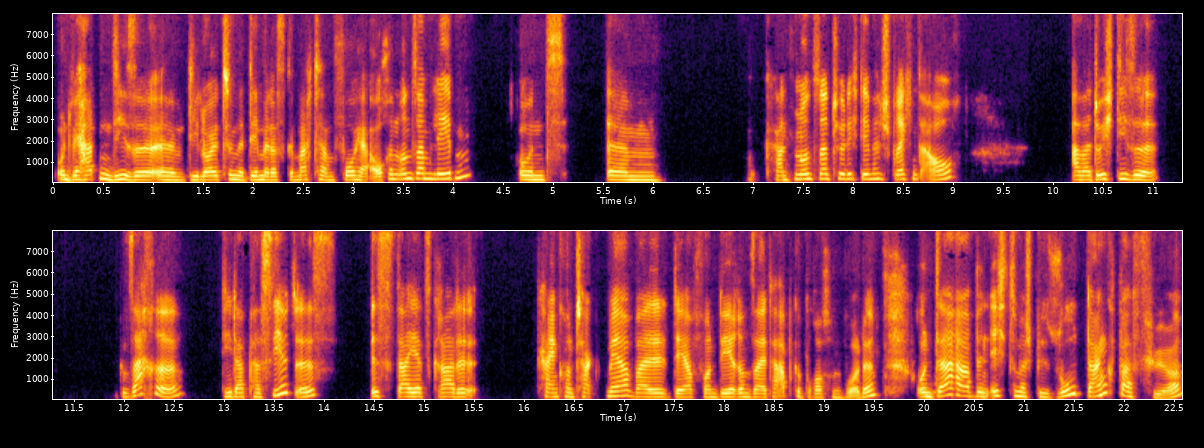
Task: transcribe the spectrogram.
Und wir hatten diese, äh, die Leute, mit denen wir das gemacht haben, vorher auch in unserem Leben und ähm, kannten uns natürlich dementsprechend auch. Aber durch diese Sache, die da passiert ist, ist da jetzt gerade kein Kontakt mehr, weil der von deren Seite abgebrochen wurde. Und da bin ich zum Beispiel so dankbar für,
